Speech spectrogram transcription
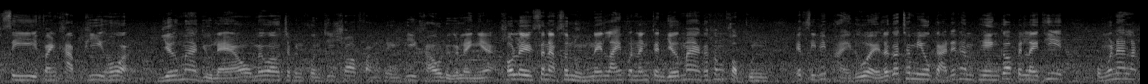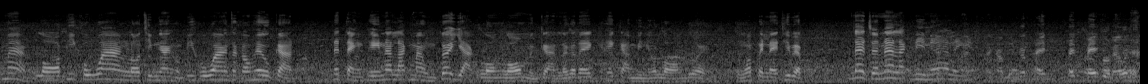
FC แฟนคลับพี่เขาอะเยอะมากอยู่แล้ว ไม่ว่าจะเป็นคนที่ชอบฟังเพลงพี่เขาหรืออะไรเงี้ยเขาเลยสนับสนุนในไลฟ์วันนั้นกันเยอะมากก็ต้องขอบคุณ FC พี่ไผ่ด้วย แล้วก็ถ้ามีโอกาสได้ทำเพลงก็เป็นอะไรที่ผมว่าน่ารักมาก รอพี่เขาว่าง รอทีมงานของพี่เขาว่าง ถ้าเขาให้โอกาสได้แต่งเพลงน่ารักมาผมก็อยากลองร้องเหมือนกัน แล้วก็ได้ให้การมินเขาร้องด้วย ผมว่าเป็นอะไรที่แบบ น่าจะน่ารักดีนะอะไรเงี้ยแต่การบินก็เต้นเต้นเป๊ะอยู่แล้วนะ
